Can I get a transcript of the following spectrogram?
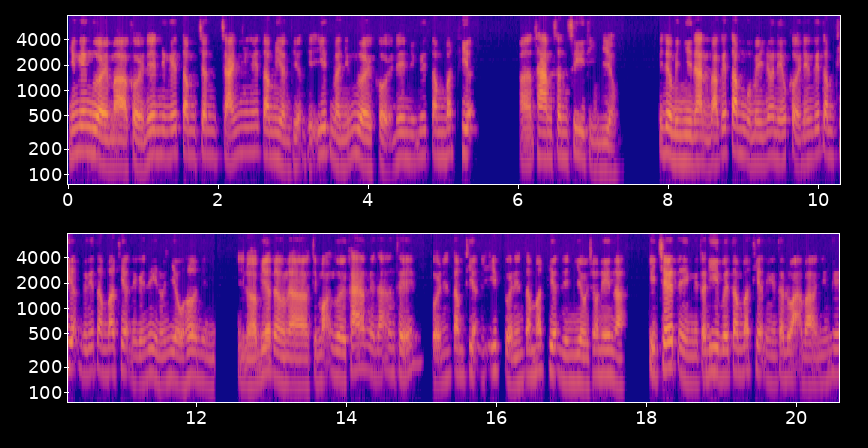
Những cái người mà khởi lên những cái tâm chân chánh, những cái tâm hiền thiện thì ít, mà những người khởi lên những cái tâm bất thiện ờ, tham sân si thì nhiều bây giờ mình nhìn hẳn vào cái tâm của mình thôi nếu khởi lên cái tâm thiện với cái tâm bất thiện thì cái gì nó nhiều hơn thì, thì nó biết rằng là thì mọi người khác người ta cũng thế. Khởi lên tâm thiện thì ít khởi lên tâm bất thiện thì nhiều. Cho nên là khi chết thì người ta đi với tâm bất thiện thì người ta đọa vào những cái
